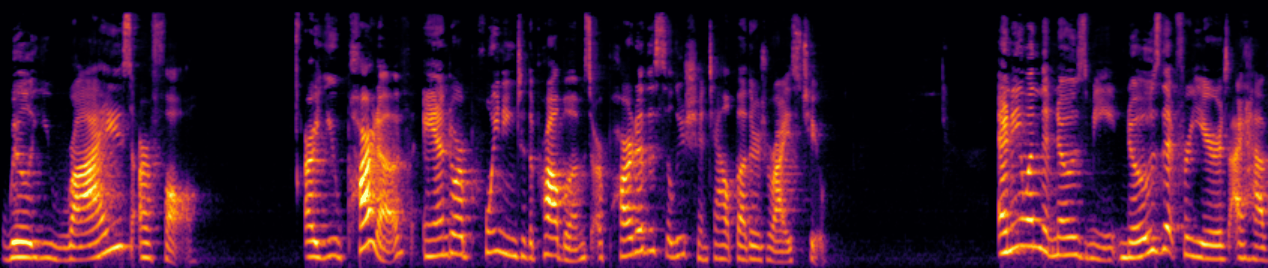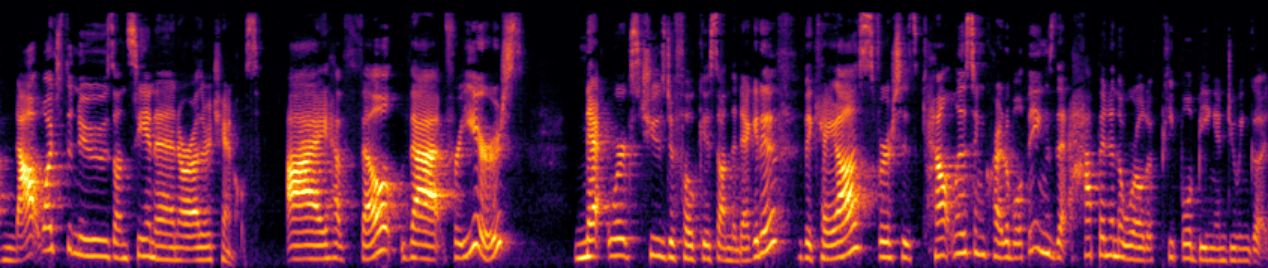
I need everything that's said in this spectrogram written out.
Will you rise or fall? Are you part of and or pointing to the problems or part of the solution to help others rise too? Anyone that knows me knows that for years I have not watched the news on CNN or other channels. I have felt that for years, networks choose to focus on the negative, the chaos, versus countless incredible things that happen in the world of people being and doing good.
